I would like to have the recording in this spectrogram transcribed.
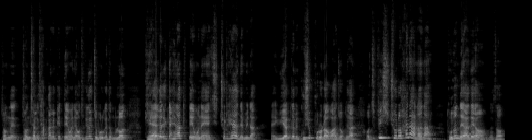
정액, 전체하게 삭감했기 때문에 어떻게 될지 모르겠다. 물론, 계약을 일단 해놨기 때문에 시초를 해야 됩니다. 네, 위약금이 90%라고 하죠. 그러니까, 어차피 시초를 하나 안 하나, 돈은 내야 돼요. 그래서,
